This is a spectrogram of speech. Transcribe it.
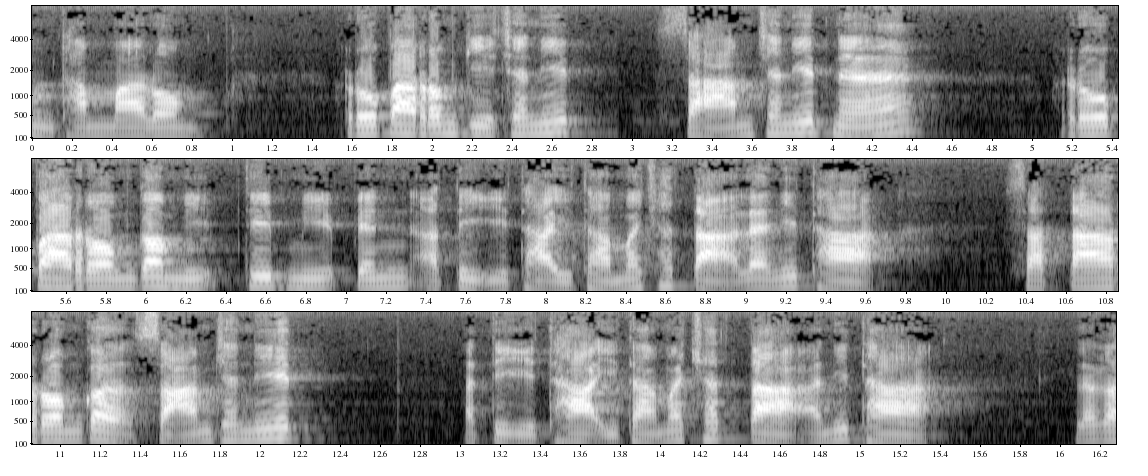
มณ์ธรรมารมณ์รูปารมณ์กี่ชนิดสามชนิดนะ รูปารมณ์ก็มีที่มีเป็นอติอิทาอิธรรมชตะและนิธาสัตตารมณ์ก็สามชนิด อติอิทาอิทามชัตตาอนิธาแล้วก็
